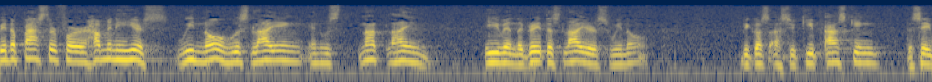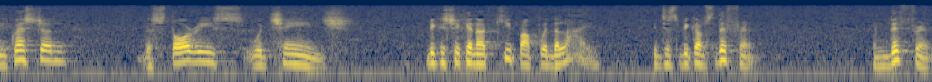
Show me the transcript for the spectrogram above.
been a pastor for how many years? We know who's lying and who's not lying. Even the greatest liars we know. Because as you keep asking the same question, the stories would change. Because you cannot keep up with the lie. It just becomes different and different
